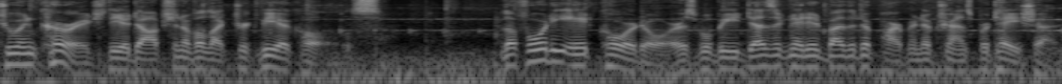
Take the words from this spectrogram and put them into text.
to encourage the adoption of electric vehicles. The 48 corridors will be designated by the Department of Transportation.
